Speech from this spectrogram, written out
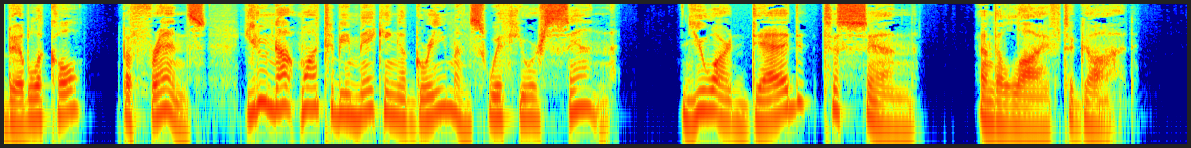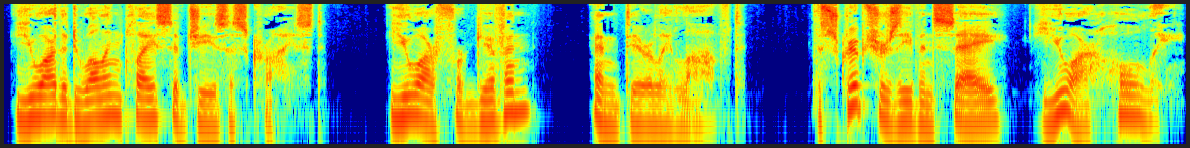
biblical. But friends, you do not want to be making agreements with your sin. You are dead to sin and alive to God. You are the dwelling place of Jesus Christ. You are forgiven and dearly loved. The scriptures even say you are holy.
